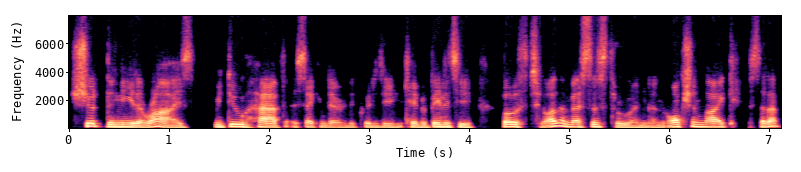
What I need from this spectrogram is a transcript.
should the need arise, we do have a secondary liquidity capability, both to other investors through an, an auction like setup,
